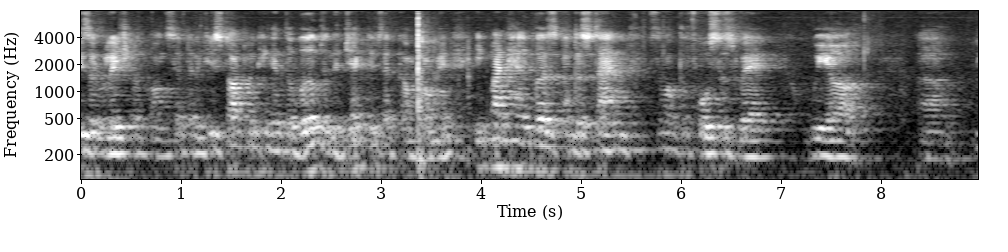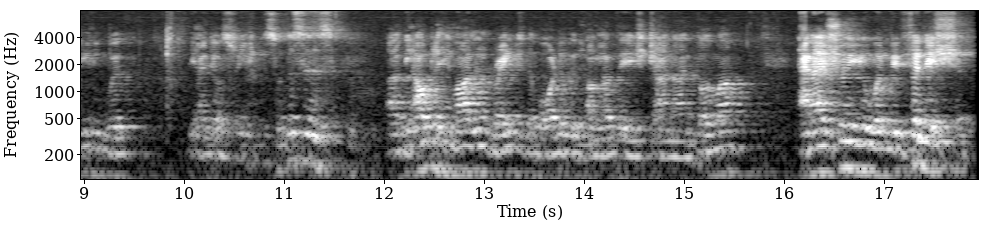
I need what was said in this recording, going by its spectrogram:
is a relational concept, and if you start looking at the verbs and adjectives that come from it, it might help us understand some of the forces where we are uh, dealing with the idea of. So this is uh, the outer Himalayan range, the border with Bangladesh, China, and Burma. And I assure you, when we finish,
